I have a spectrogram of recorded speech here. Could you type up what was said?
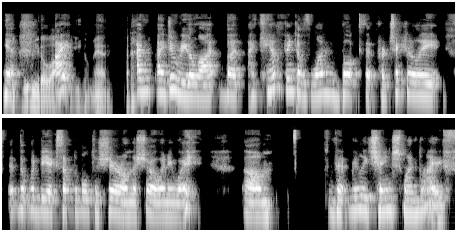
Yeah. You read a lot. I, oh, man. I, I do read a lot, but I can't think of one book that particularly that would be acceptable to share on the show anyway. Um, that really changed my life.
